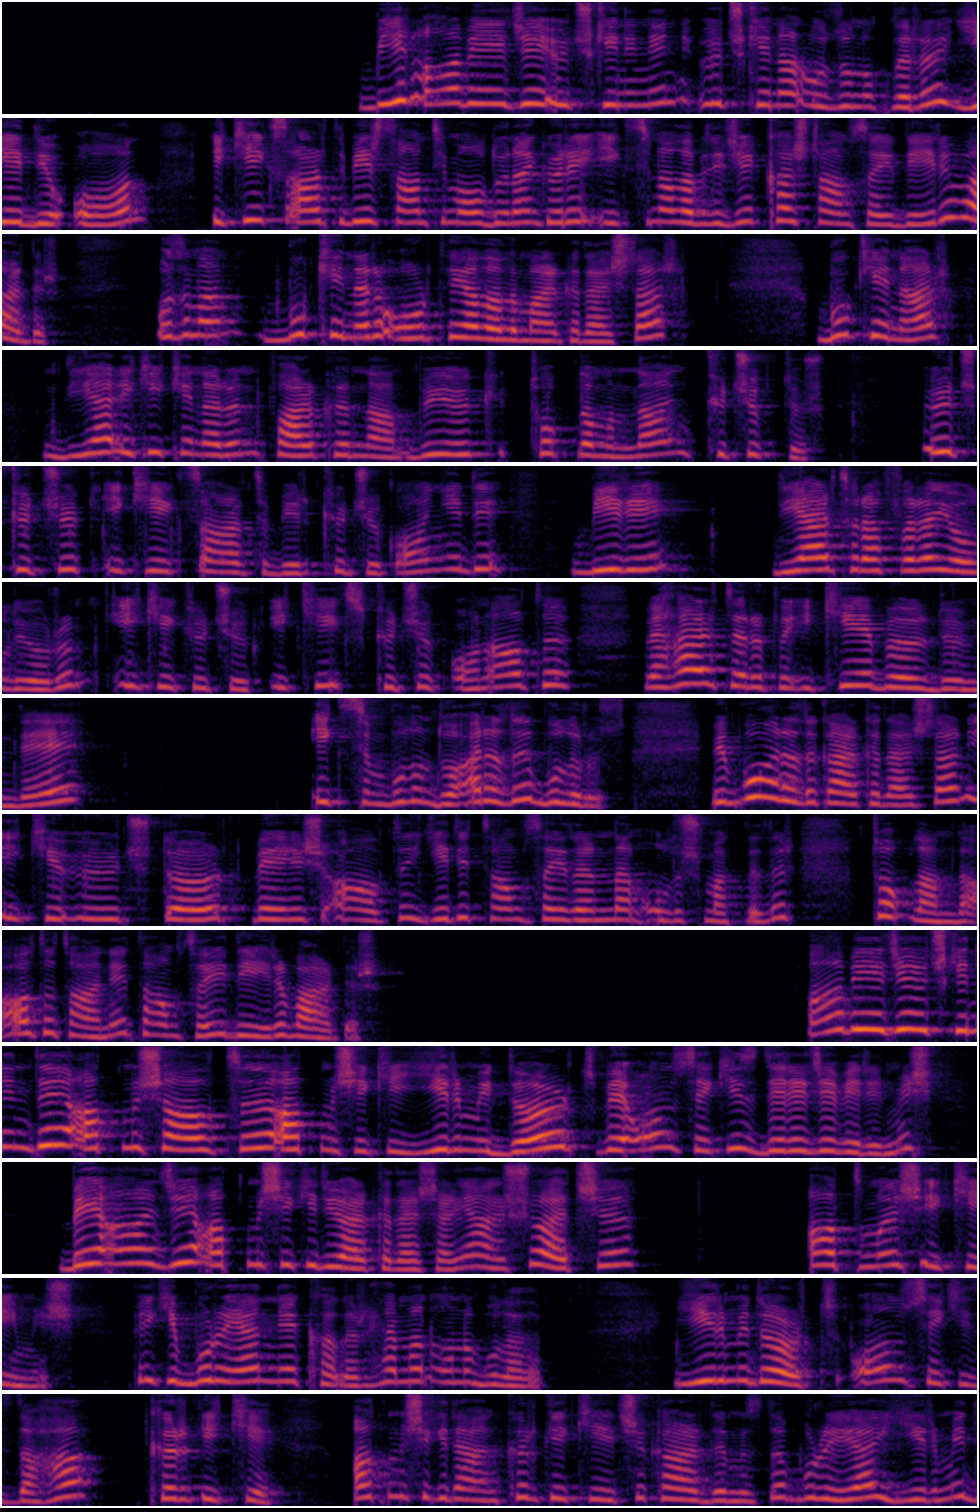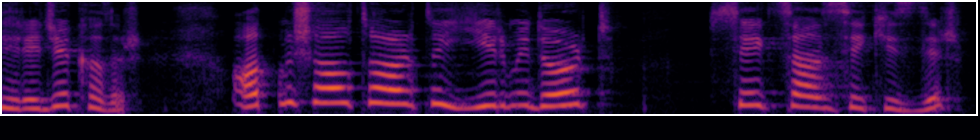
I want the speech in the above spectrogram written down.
Bir ABC üçgeninin üç kenar uzunlukları 7, 10, 2x artı 1 santim olduğuna göre x'in alabileceği kaç tam sayı değeri vardır? O zaman bu kenarı ortaya alalım arkadaşlar. Bu kenar diğer iki kenarın farkından büyük, toplamından küçüktür. 3 küçük 2x artı 1 küçük 17. Biri Diğer taraflara yolluyorum. 2 küçük 2x küçük 16 ve her tarafı 2'ye böldüğümde x'in bulunduğu aralığı buluruz. Ve bu aralık arkadaşlar 2, 3, 4, 5, 6, 7 tam sayılarından oluşmaktadır. Toplamda 6 tane tam sayı değeri vardır. ABC üçgeninde 66, 62, 24 ve 18 derece verilmiş. BAC 62 diyor arkadaşlar. Yani şu açı 62'ymiş. Peki buraya ne kalır? Hemen onu bulalım. 24, 18 daha 42. 62'den 42'yi çıkardığımızda buraya 20 derece kalır. 66 artı 24 88'dir.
